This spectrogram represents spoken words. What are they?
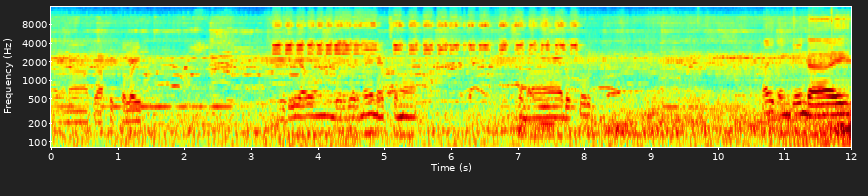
Ayun na traffic tuloy. Bibili akong burger. Minute sa mga sa mga doktor. Ay thank you Inday.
